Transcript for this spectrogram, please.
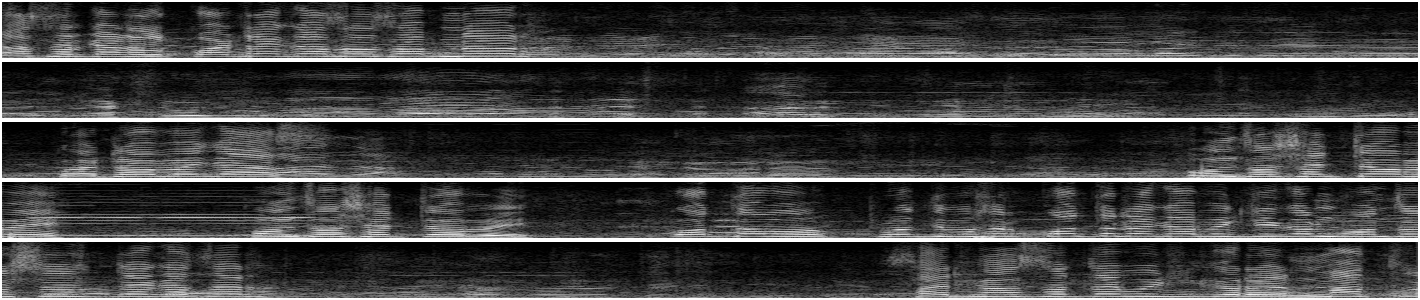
গাছের কাঁঠাল। কয়টা গাছ আছে আপনার? কয়টা হবে গাছ? পঞ্চাশ ষাটটা হবে। পঞ্চাশ ষাটটা হবে। কত প্রতি বছর কত টাকা বিক্রি করেন পঞ্চাশ ষাট টাকা স্যার ষাট পাঁচ টাকা বিক্রি করেন, মাত্র?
